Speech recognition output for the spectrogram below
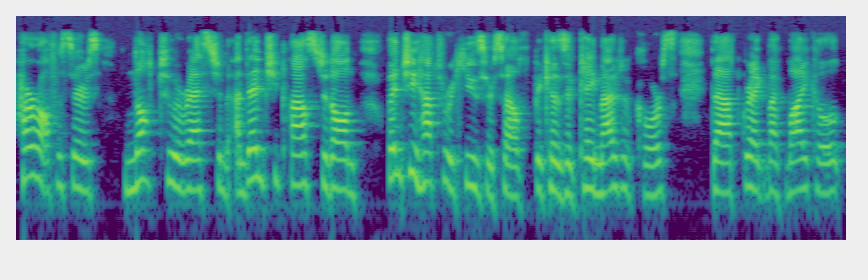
her officers, not to arrest him. And then she passed it on when she had to recuse herself because it came out, of course, that Greg McMichael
